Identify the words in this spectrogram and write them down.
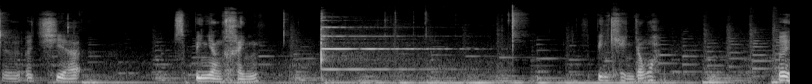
เออเออเชียสปริงอย่างแข็ง ปิงเข่งจังวะ เฮ้ย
